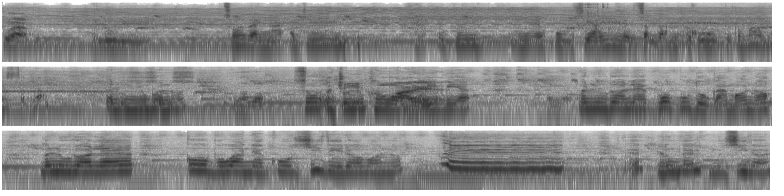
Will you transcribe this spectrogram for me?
ဖုံးဖို့အတွက်ဘလူတွေသုံးဆိုင်ကအကျဉ်းအကျဉ်းနေကိုဆရာကြီးနဲ့စကားနဲ့အခုဒီကမောင်နဲ့စကားအလူမျိုးပေါ့နော်ဟိုပါပေါ့ဆုံးအကျွေးဖုံးရတယ်ဝေးမရမလူတော့လဲကိုကုတုကံပေါ့နော်မလူတော့လဲကိုဘဝနဲ့ကိုရှိသေးတော့ပေါ့နော်အေးလူမဲလူမရှိတော့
